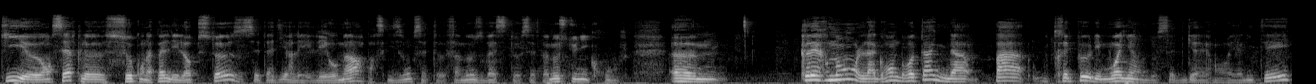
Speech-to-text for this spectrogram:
qui euh, encerclent ceux qu'on appelle les lobsters, c'est-à-dire les, les homards, parce qu'ils ont cette fameuse veste, cette fameuse tunique rouge. Euh, clairement, la Grande-Bretagne n'a pas ou très peu les moyens de cette guerre en réalité.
